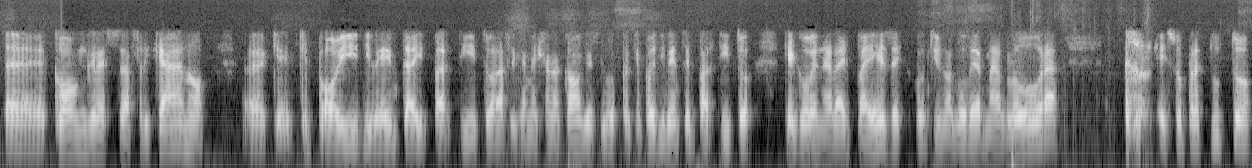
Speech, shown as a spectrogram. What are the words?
eh, Congress africano, eh, che, che, poi diventa il partito, l'African National Congress, che poi diventa il partito che governerà il paese, che continua a governarlo ora. E soprattutto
